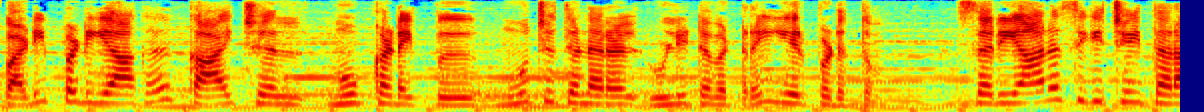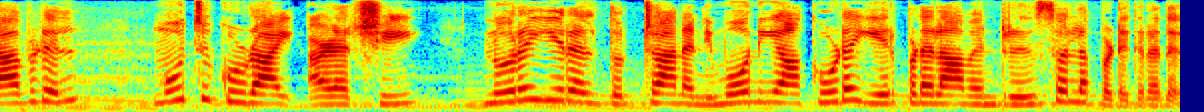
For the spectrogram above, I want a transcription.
படிப்படியாக காய்ச்சல் மூக்கடைப்பு மூச்சு திணறல் உள்ளிட்டவற்றை ஏற்படுத்தும். சரியான சிகிச்சை தராவிடில் மூச்சுக்குழாய் அழற்சி நுரையீரல் தொற்றான நிமோனியா கூட ஏற்படலாம் என்று சொல்லப்படுகிறது.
